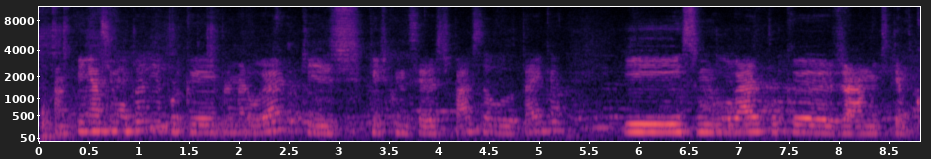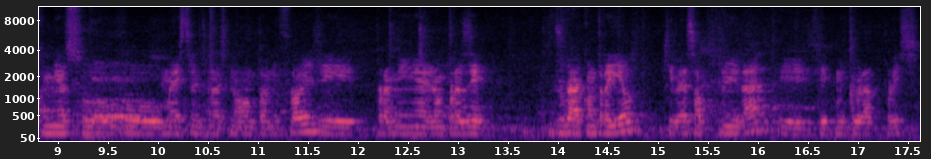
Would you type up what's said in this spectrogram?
Pronto, vim à simultânea porque, em primeiro lugar, quis, quis conhecer este espaço, a ludoteca, e em segundo lugar porque já há muito tempo conheço o, o mestre internacional António Freud e para mim era um prazer jogar contra ele, tivesse a oportunidade e fico muito grato por isso.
